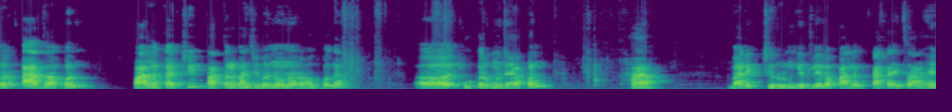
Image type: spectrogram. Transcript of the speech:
तर आज आपण पालकाची पातळ भाजी बनवणार आहोत बघा. कुकरमध्ये आपण हा बारीक चिरून घेतलेला पालक टाकायचा आहे.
